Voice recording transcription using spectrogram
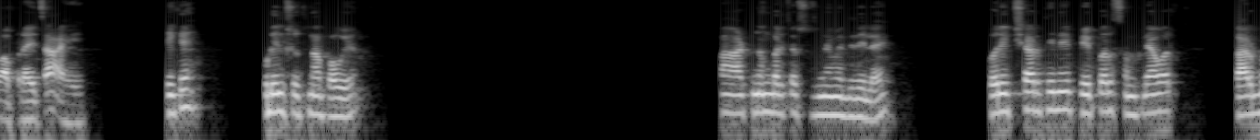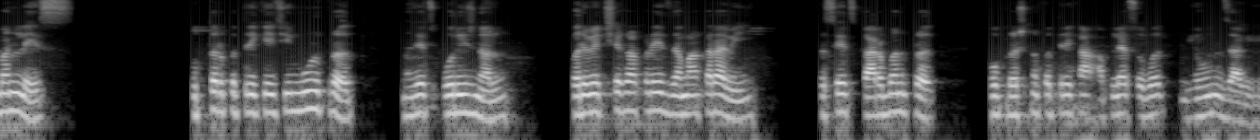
वापरायचा आहे. ठीक आहे? पुढील सूचना पाहूया. आठ नंबरच्या सूचनेमध्ये दिलं आहे परीक्षार्थीने पेपर संपल्यावर कार्बनलेस उत्तरपत्रिकेची मूळ प्रत म्हणजेच ओरिजिनल पर्यवेक्षकाकडे जमा करावी तसेच कार्बन प्रत व प्रश्नपत्रिका आपल्यासोबत घेऊन जावी.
